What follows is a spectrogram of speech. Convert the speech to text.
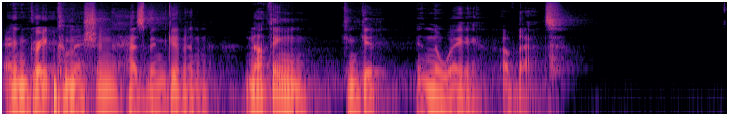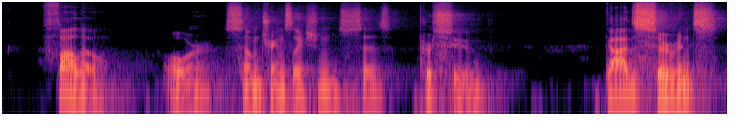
and Great Commission has been given. Nothing can get in the way of that. Follow, or some translations says pursue. God's servants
